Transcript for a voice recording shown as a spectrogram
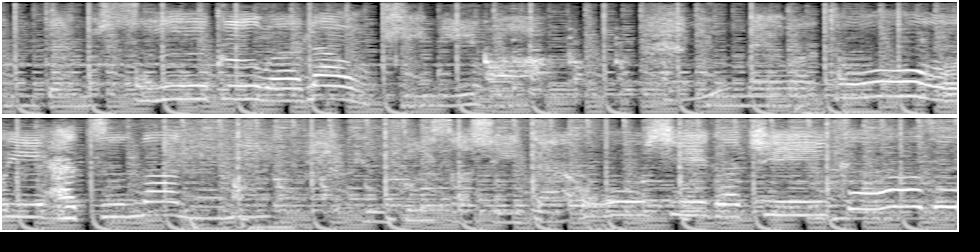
んでもすぐ笑う君は。夢は遠いはずなのに指差した星が近づく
